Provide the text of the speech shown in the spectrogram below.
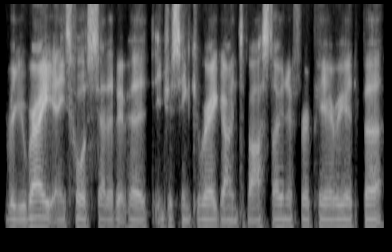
really rate. And he's also had a bit of an interesting career going to Barcelona for a period. But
